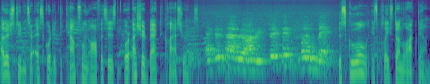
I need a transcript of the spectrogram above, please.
Other students are escorted to counseling offices or ushered back to classrooms. At this time, we are on restricted movement. The school is placed on lockdown.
